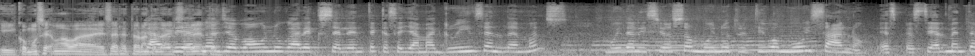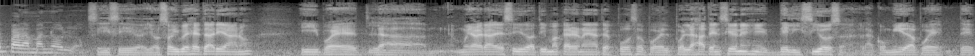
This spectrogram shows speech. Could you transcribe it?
¿Y cómo se llamaba ese restaurante tan Gabriel excelente? nos llevó a un lugar excelente que se llama Greens and Lemons. Muy delicioso, muy nutritivo, muy sano, especialmente para Manolo. Sí, sí, yo soy vegetariano y pues la, muy agradecido a ti Macarena y a tu esposo por, por las atenciones y deliciosa la comida pues de-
